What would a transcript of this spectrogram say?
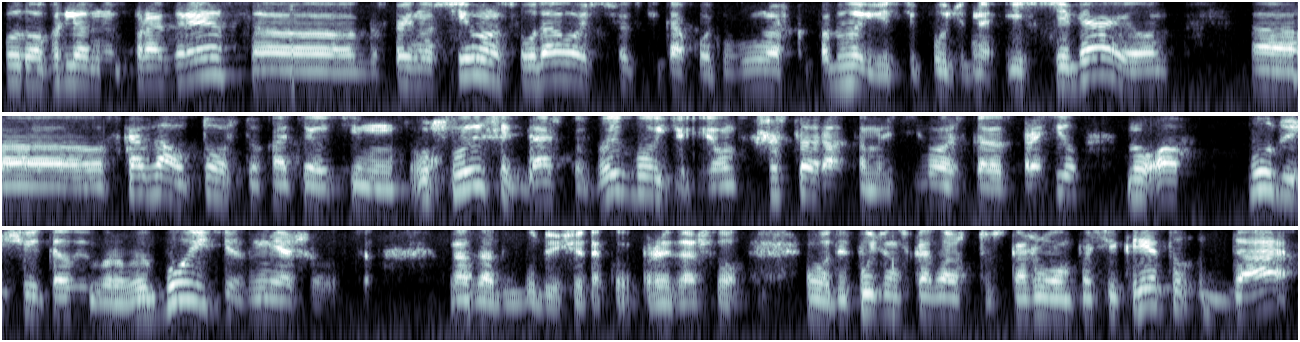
был определенный прогресс. Господину Симонсу удалось все-таки так вот немножко подвывести Путина из себя, и он э, сказал то, что хотел Симонс услышать, да, что вы будете, и он в шестой раз там, или когда спросил, ну, а будущие-то выборы вы будете вмешиваться? Назад в будущее такое произошло. Вот, и Путин сказал, что скажу вам по секрету, да,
